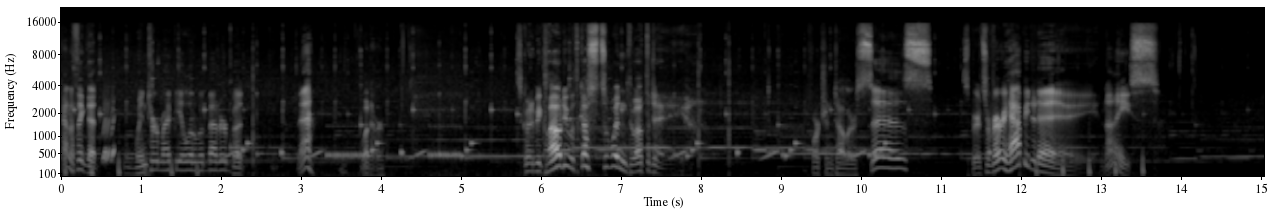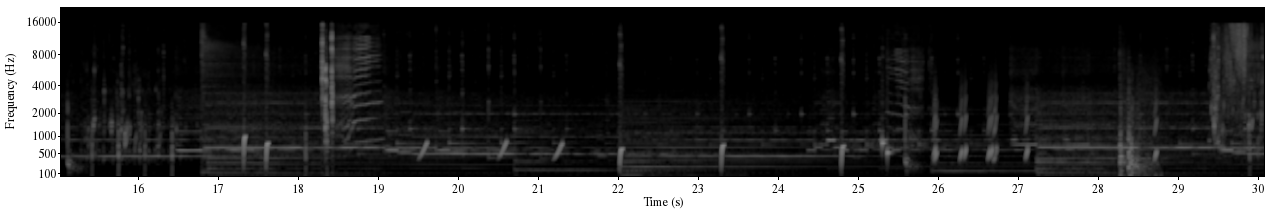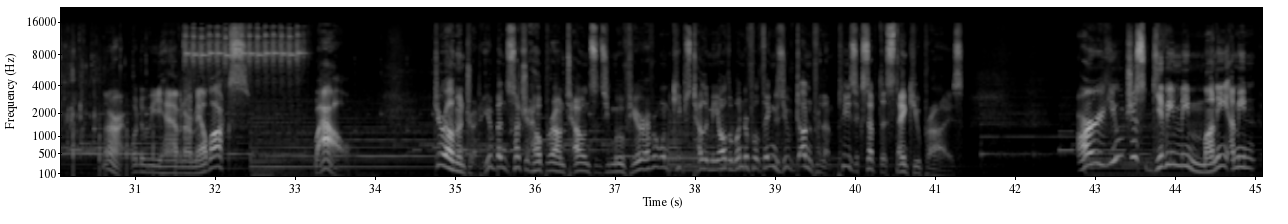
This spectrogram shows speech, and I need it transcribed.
Kind of think that winter might be a little bit better, but eh, whatever. It's going to be cloudy with gusts of wind throughout the day. Fortune teller says spirits are very happy today. Nice. Have in our mailbox? Wow. Dear Elmindreda, you've been such a help around town since you moved here. Everyone keeps telling me all the wonderful things you've done for them. Please accept this thank you prize. Are you just giving me money? I mean,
